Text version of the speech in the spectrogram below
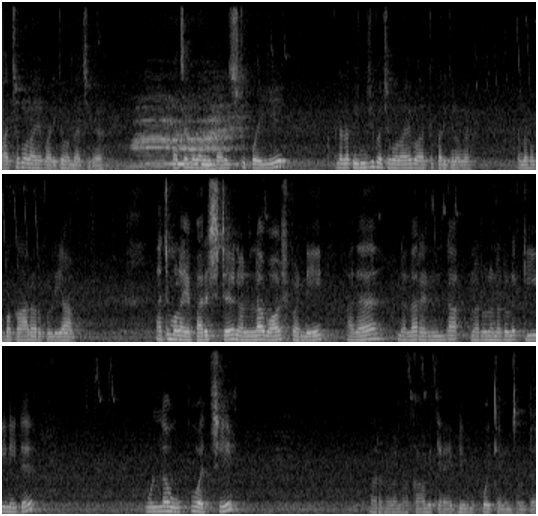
பச்சை மிளகாயை பறிக்க வந்தாச்சுங்க. பச்சை மிளகாயை பறிச்சுட்டு போய் நல்லா பிஞ்சு பச்சை மிளகாயை பார்த்து பறிக்கணுங்க. நல்லா ரொம்ப காரம் இருக்கும் இல்லையா? பச்சை மிளகாயை பறிச்சுட்டு நல்லா வாஷ் பண்ணி அதை நல்லா ரெண்டாக நடுவில் நடுவில் கீணிட்டு உள்ளே உப்பு வச்சு பாருங்களேன் நான் காமிக்கிறேன். எப்படி உப்பு வைக்கணும்னு சொல்லிட்டு.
